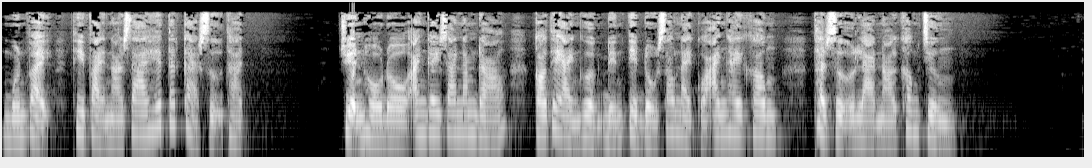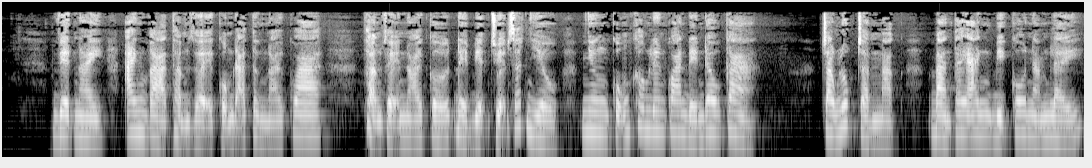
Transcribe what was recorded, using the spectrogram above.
Muốn vậy thì phải nói ra hết tất cả sự thật. Chuyện hồ đồ anh gây ra năm đó có thể ảnh hưởng đến tiền đồ sau này của anh hay không? Thật sự là nói không chừng. Việc này anh và Thẩm Duệ cũng đã từng nói qua. Thẩm Duệ nói cớ để biện chuyện rất nhiều nhưng cũng không liên quan đến đâu cả. Trong lúc trầm mặc, bàn tay anh bị cô nắm lấy.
